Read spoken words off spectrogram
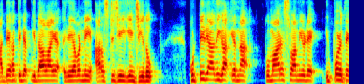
അദ്ദേഹത്തിന്റെ പിതാവായ രേവണ്ണി അറസ്റ്റ് ചെയ്യുകയും ചെയ്തു. കുട്ടിരാധിക എന്ന കുമാരസ്വാമിയുടെ ഇപ്പോഴത്തെ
